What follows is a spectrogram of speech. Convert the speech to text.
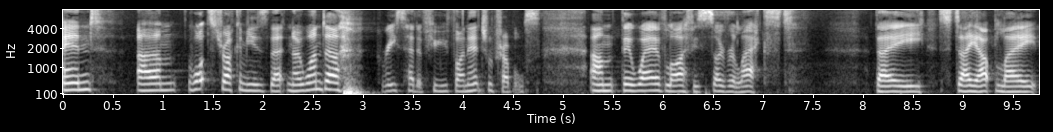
And um, what struck me is that no wonder Greece had a few financial troubles. Um, their way of life is so relaxed. They stay up late.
